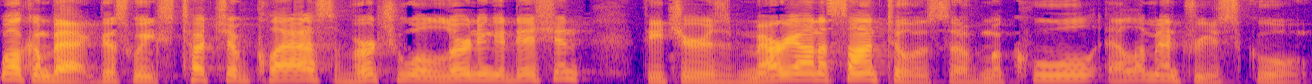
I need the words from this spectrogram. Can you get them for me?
Welcome back. This week's Touch of Class Virtual Learning Edition features Mariana Santos of McCool Elementary School.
